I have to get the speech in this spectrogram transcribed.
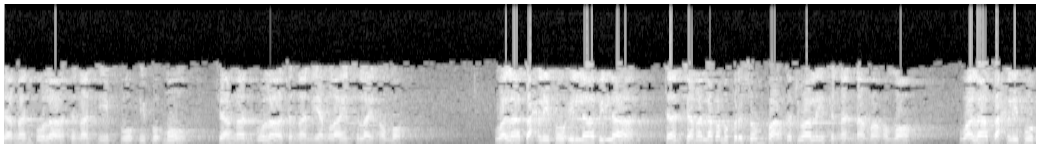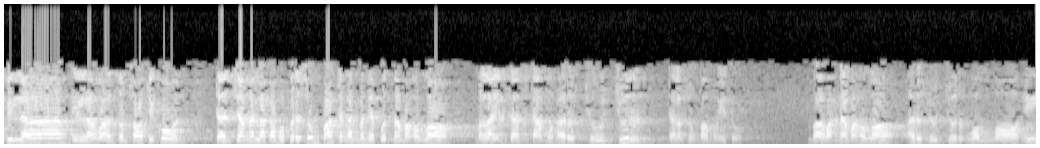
jangan pula dengan ibu-ibumu, jangan pula dengan yang lain selain Allah. Wala tahlifu illa billah dan janganlah kamu bersumpah kecuali dengan nama Allah. Wala tahlifu billah illa wa antum shadiqun dan janganlah kamu bersumpah dengan menyebut nama Allah melainkan kamu harus jujur dalam sumpahmu itu. Bawa nama Allah harus jujur. Wallahi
